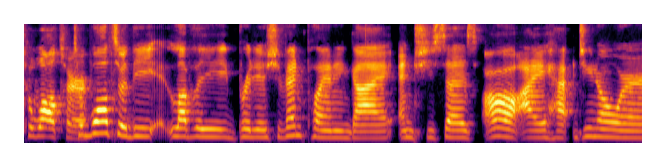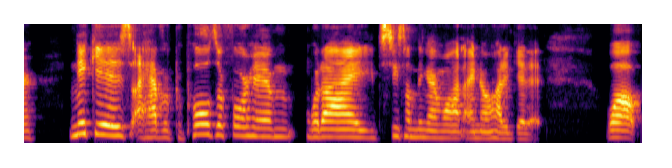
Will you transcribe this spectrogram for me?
To Walter. to Walter, the lovely British event planning guy, and she says, "Oh, I ha- do you know where Nick is? I have a proposal for him. When I see something I want, I know how to get it." Well,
